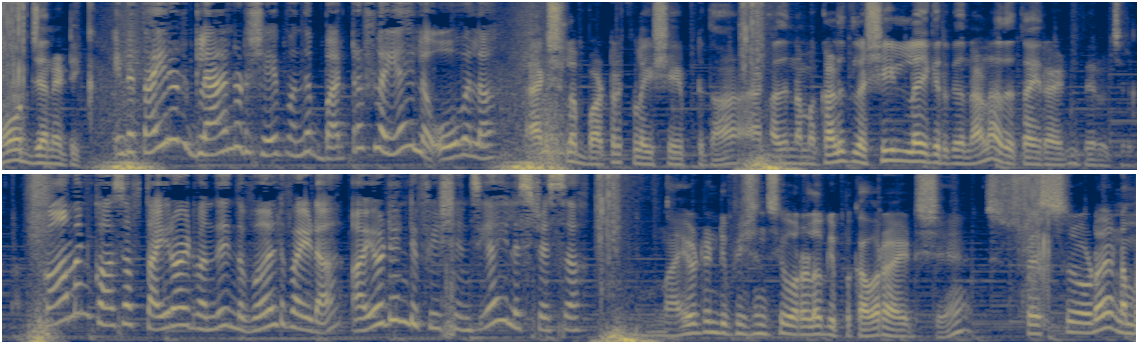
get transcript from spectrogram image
மோர் ஜெனட்டிக் இந்த தைராய்டு கிளாண்டோட ஷேப் வந்து பட்டர்ஃப்ளையா இல்ல ஓவலா ஆக்சுவலாக பட்டர்ஃப்ளை ஷேப்டு தான். அது நம்ம கழுத்தில் ஷீல்டில் இருக்கிறதுனால அது தைராய்டுன்னு பேர் வச்சிருக்காங்க. காமன் காஸ் ஆஃப் தைராய்டு வந்து இந்த வேர்ல்டு வைடா அயோடின் டிஃபிஷியன்சியா இல்ல ஸ்ட்ரெஸ்ஸா அயோடின் டிஃபிஷியன்சி ஓரளவுக்கு இப்போ கவர் ஆயிடுச்சு. ஸ்ட்ரெஸ்ஸோட நம்ம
